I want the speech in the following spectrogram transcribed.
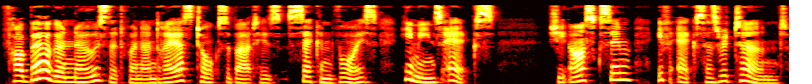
Frau Berger knows that when Andreas talks about his second voice, he means X. She asks him if X has returned.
